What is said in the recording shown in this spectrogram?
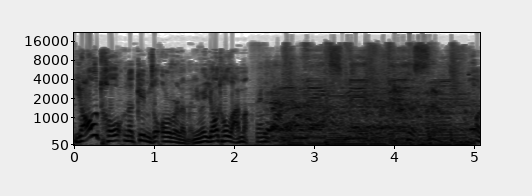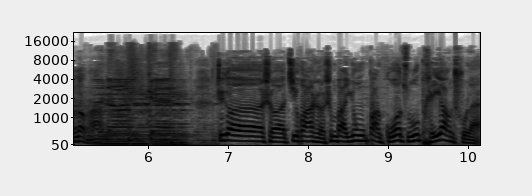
摇头，那 game 就 over 了嘛，因为摇头完嘛。好冷啊！这个说计划说什么把用把国足培养出来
